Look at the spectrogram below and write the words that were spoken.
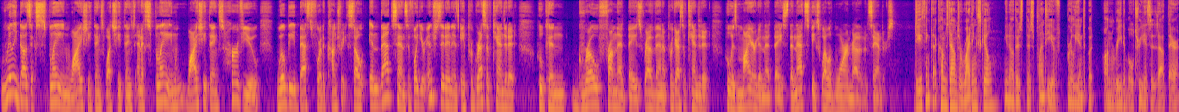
really does explain why she thinks what she thinks and explain why she thinks her view will be best for the country. So, in that sense, if what you're interested in is a progressive candidate who can grow from that base rather than a progressive candidate who is mired in that base, then that speaks well of Warren rather than Sanders. Do you think that comes down to writing skill? You know, there's there's plenty of brilliant but unreadable treatises out there.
